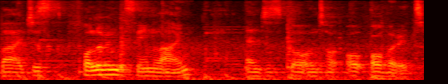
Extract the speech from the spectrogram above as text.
by just following the same line and just go on top over it.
